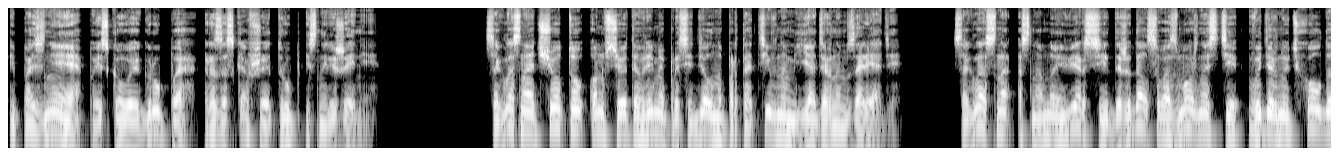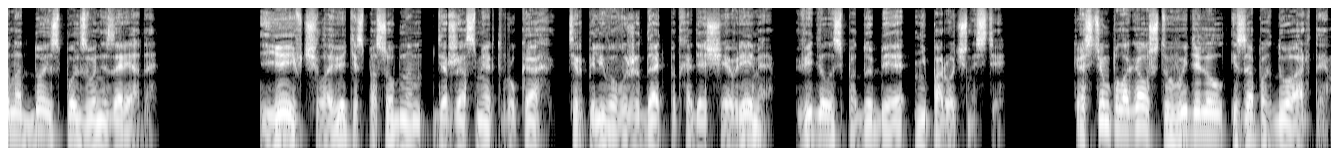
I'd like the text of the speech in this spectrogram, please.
и позднее поисковая группа, разыскавшая труп и снаряжение. Согласно отчету, он все это время просидел на портативном ядерном заряде согласно основной версии, дожидался возможности выдернуть Холдена до использования заряда. Ей, в человеке, способном, держа смерть в руках, терпеливо выжидать подходящее время, виделось подобие непорочности. Костюм полагал, что выделил и запах Дуарте,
